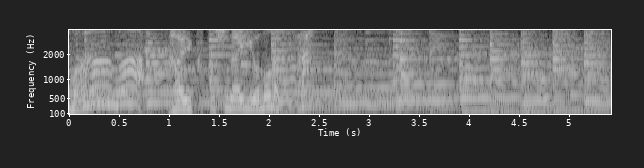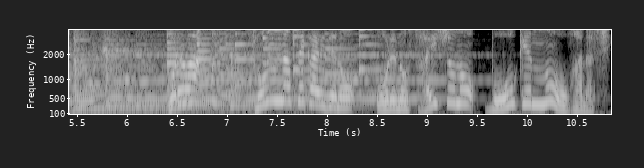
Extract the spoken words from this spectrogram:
まあまあ退屈しない世の中さ。そんな世界での俺の最初の冒険のお話。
